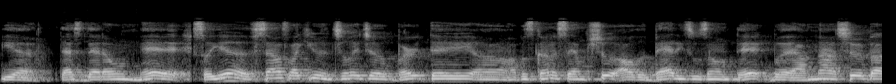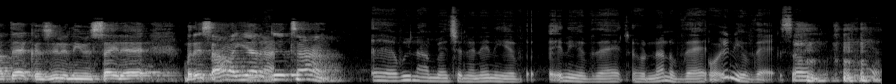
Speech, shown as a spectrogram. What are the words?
yeah, that's that on that. So yeah, sounds like you enjoyed your birthday. Uh, I was gonna say I'm sure all the baddies was on deck, but I'm not sure about that because you didn't even say that. But it sounded like you had a good time. Uh, we're not mentioning any of any of that or none of that or any of that. So yeah,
